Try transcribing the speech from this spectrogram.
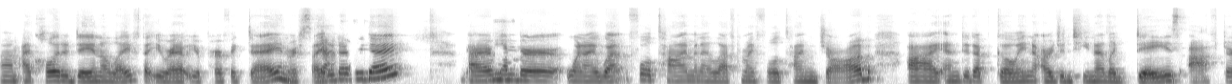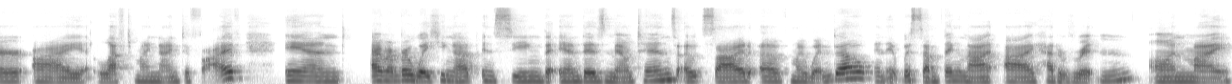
Um, I call it a day in a life that you write out your perfect day and recite yeah. it every day. Yeah. I remember when I went full time and I left my full time job, I ended up going to Argentina like days after I left my nine to five. And I remember waking up and seeing the Andes Mountains outside of my window, and it was something that I had written on my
